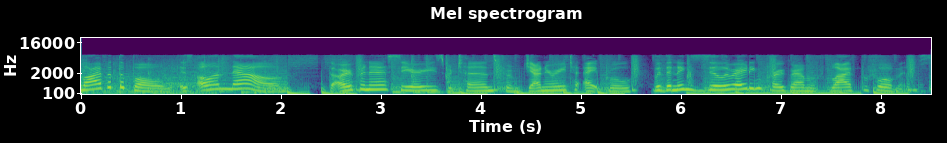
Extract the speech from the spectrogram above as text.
Live at the Bowl is on now. The open air series returns from January to April with an exhilarating program of live performance.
